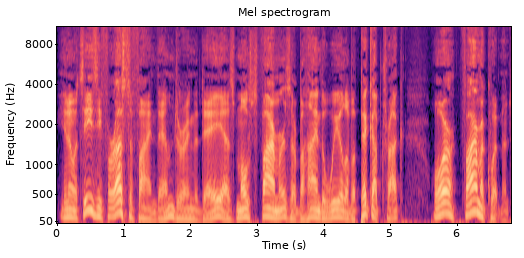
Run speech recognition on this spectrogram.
You know, it's easy for us to find them during the day as most farmers are behind the wheel of a pickup truck or farm equipment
